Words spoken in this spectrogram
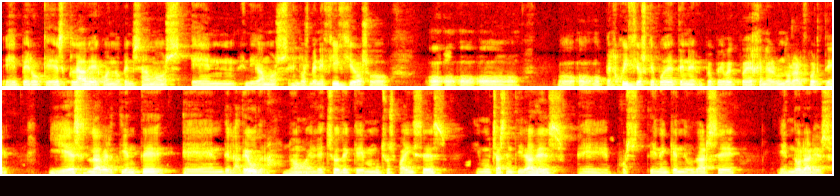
eh, pero que es clave cuando pensamos en, digamos, en los beneficios o, o, o perjuicios que puede, tener, puede generar un dólar fuerte, y es la vertiente eh, de la deuda, ¿no? El hecho de que muchos países y muchas entidades eh, pues tienen que endeudarse en dólares.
